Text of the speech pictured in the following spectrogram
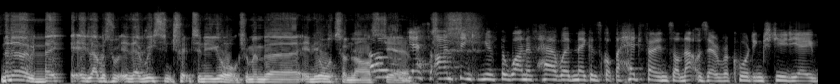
No, no, they, that was their recent trip to New York. Do you remember in the autumn last Oh, year? yes, I'm thinking of the one of her where Meghan's got the headphones on. That was a recording studio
